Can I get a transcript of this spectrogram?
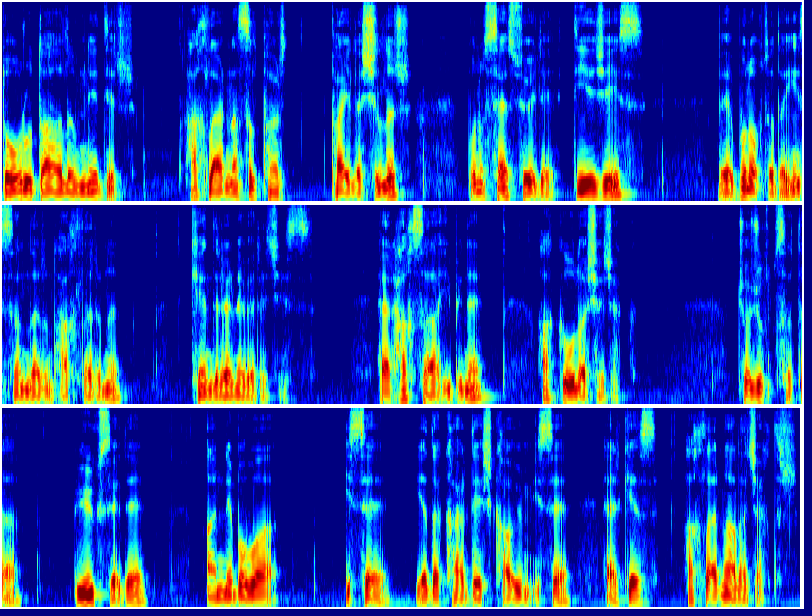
Doğru dağılım nedir? Haklar nasıl paylaşılır? Bunu sen söyle diyeceğiz ve bu noktada insanların haklarını kendilerine vereceğiz. Her hak sahibine hakkı ulaşacak. Çocuksa da, büyükse de, anne baba ise ya da kardeş kavim ise herkes haklarını alacaktır.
